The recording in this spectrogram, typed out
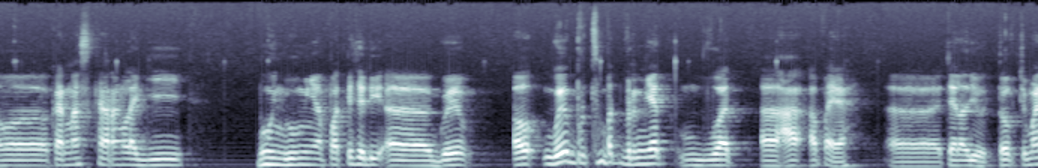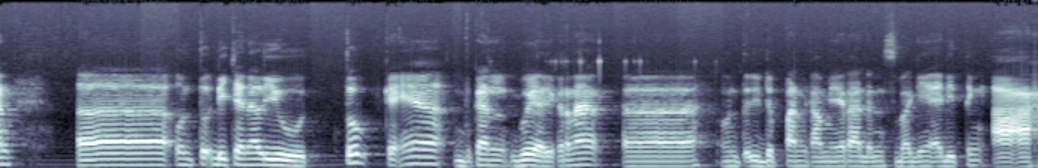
uh, karena sekarang lagi booming boomingnya podcast jadi uh, gue oh, gue sempat berniat buat uh, apa ya uh, channel YouTube. Cuman uh, untuk di channel YouTube kayaknya bukan gue ya karena uh, untuk di depan kamera dan sebagainya editing ah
